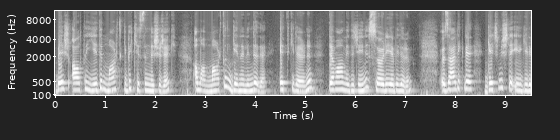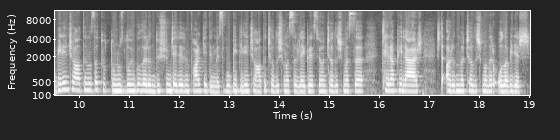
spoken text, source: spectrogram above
5, 6, 7 Mart gibi kesinleşecek. Ama Mart'ın genelinde de etkilerinin devam edeceğini söyleyebilirim. Özellikle geçmişle ilgili bilinçaltınızda tuttuğunuz duyguların, düşüncelerin fark edilmesi, bu bir bilinçaltı çalışması, regresyon çalışması, terapiler, işte arınma çalışmaları olabilir.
